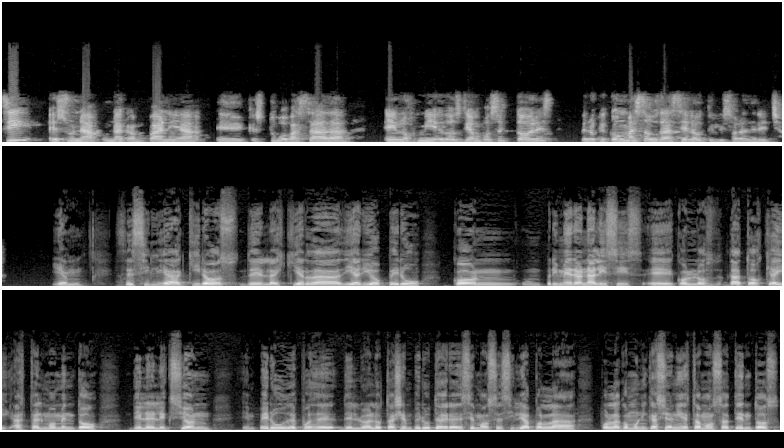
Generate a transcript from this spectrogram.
sí es una, una campaña eh, que estuvo basada en los miedos de ambos sectores, pero que con más audacia la utilizó la derecha. Bien. Cecilia Quirós, de la izquierda Diario Perú, con un primer análisis eh, con los datos que hay hasta el momento de la elección en Perú, después del balotaje en Perú. Te agradecemos, Cecilia, por la, por la comunicación y estamos atentos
